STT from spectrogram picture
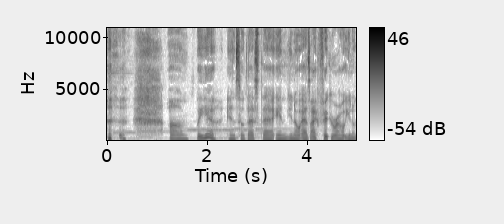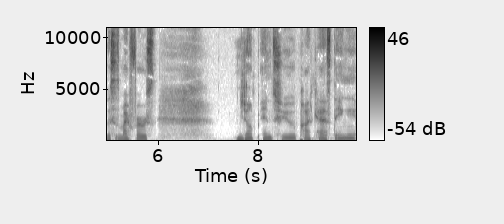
um, but yeah, and so that's that. And, you know, as I figure out, you know, this is my first jump into podcasting,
